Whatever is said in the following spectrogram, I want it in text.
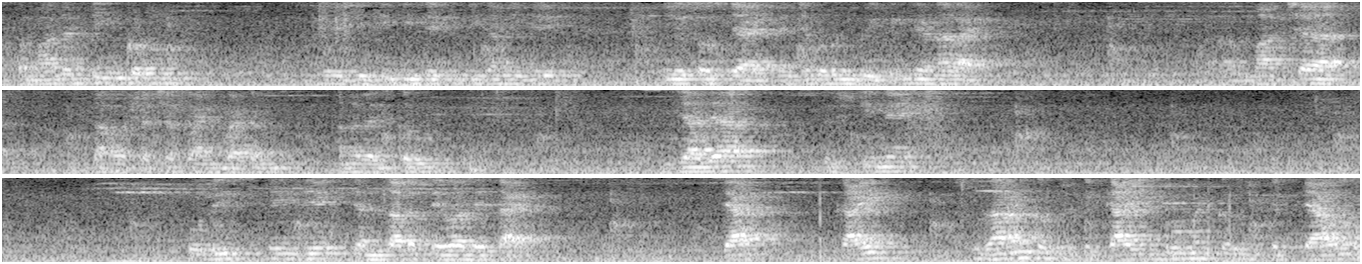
आता माझ्या टीमकडून J D C P J C Ps आणि जे पी एस ओस जे आहेत त्यांच्याकडून ब्रीफिंग घेणार आहे. मागच्या दहा वर्षाच्या क्राईम पॅटर्न अनालाइज करू. ज्या ज्या दृष्टीने पोलीस हे जे जनताला सेवा देत आहेत त्यात काय सुधारण करू शकेल काय इम्प्रूव्हमेंट करू शकेल त्यावर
